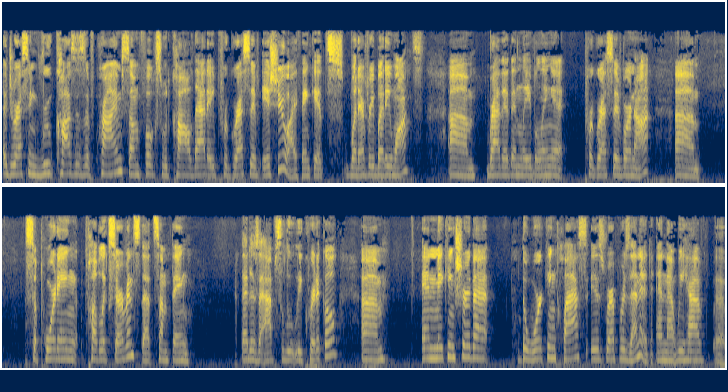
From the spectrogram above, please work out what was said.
addressing root causes of crime, some folks would call that a progressive issue. I think it's what everybody wants um, rather than labeling it progressive or not. Um, supporting public servants, that's something that is absolutely critical. Um, and making sure that the working class is represented and that we have uh,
